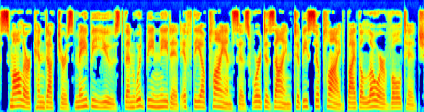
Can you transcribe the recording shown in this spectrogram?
smaller conductors may be used than would be needed if the appliances were designed to be supplied by the lower voltage.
